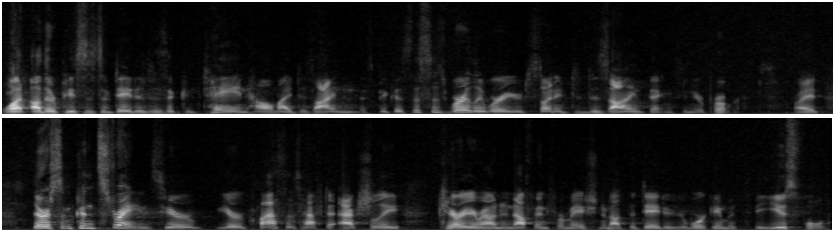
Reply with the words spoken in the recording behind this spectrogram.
what other pieces of data does it contain? How am I designing this? Because this is really where you're starting to design things in your programs, right? There are some constraints. Your, your classes have to actually carry around enough information about the data you're working with to be useful,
